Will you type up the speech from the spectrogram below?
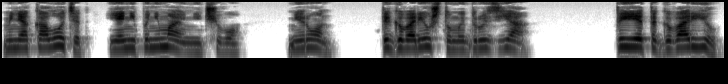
Меня колотит, я не понимаю ничего. Мирон, ты говорил, что мы друзья. Ты это говорил!»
